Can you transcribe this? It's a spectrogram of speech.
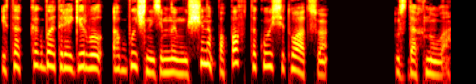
Итак, как бы отреагировал обычный земной мужчина, попав в такую ситуацию? Вздохнула.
